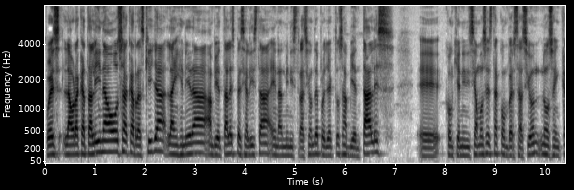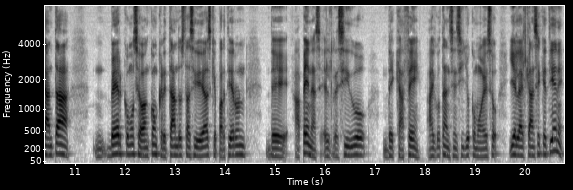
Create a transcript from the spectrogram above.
Pues Laura Catalina Osa Carrasquilla, la ingeniera ambiental especialista en administración de proyectos ambientales, eh, con quien iniciamos esta conversación. Nos encanta ver cómo se van concretando estas ideas que partieron de apenas el residuo de café, algo tan sencillo como eso y el alcance que tiene.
